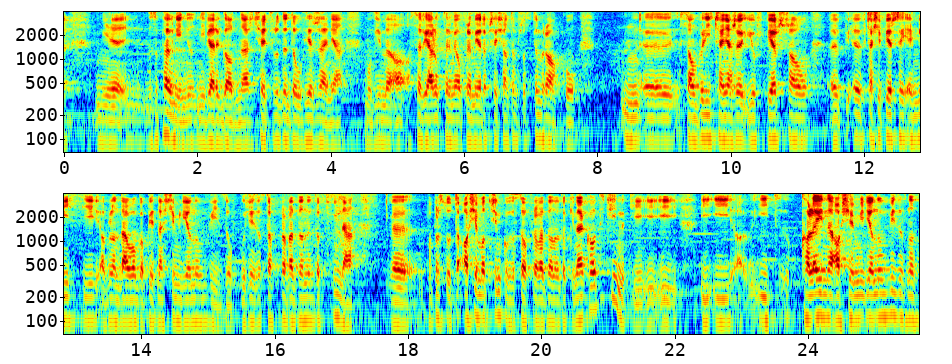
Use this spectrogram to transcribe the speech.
nie, zupełnie nie- niewiarygodny, aż dzisiaj trudny do uwierzenia. Mówimy o, o serialu, który miał premierę w 1966 roku. Mm, y, Są wyliczenia, że już pierwszą, y, w czasie pierwszej emisji oglądało go 15 milionów widzów. Później został wprowadzony do kina. Y, Po prostu to 8 odcinków zostało wprowadzone do kina jako odcinki i, i, i, i, kolejne 8 milionów widzów. No,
